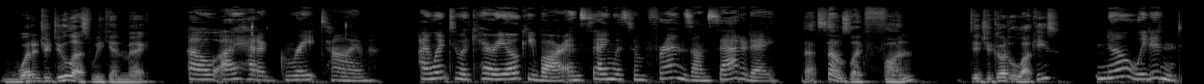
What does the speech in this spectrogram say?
what did you do last weekend, Meg? Oh, I had a great time. I went to a karaoke bar and sang with some friends on Saturday. That sounds like fun. Did you go to Lucky's? No, we didn't.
